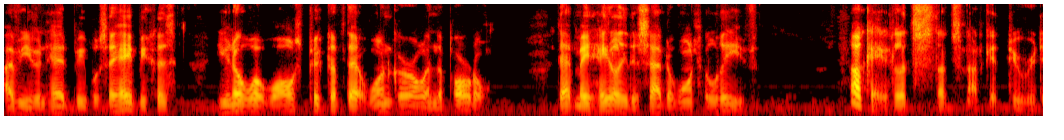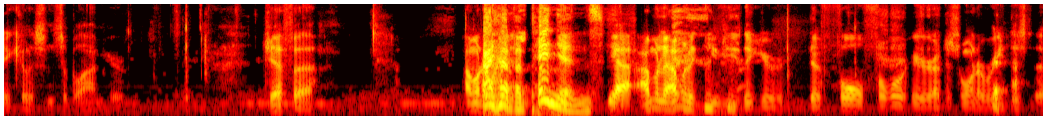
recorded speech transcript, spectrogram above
I've even had people say, hey, because you know what? Walz picked up that one girl in the portal. That made Hailey decide to want to leave. Okay, let's let's not get too ridiculous and sublime here. Jeff, uh, I'm gonna I have this- opinions. yeah, I'm gonna I'm gonna give you the your the full floor here. I just want to read this uh,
